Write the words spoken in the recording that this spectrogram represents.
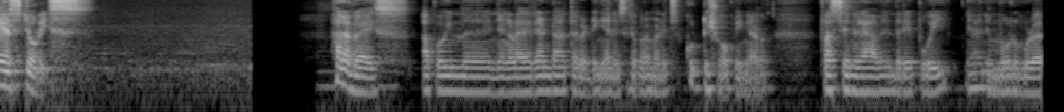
എ സ്റ്റോറീസ് ഹലോ ഗൈസ് അപ്പോൾ ഇന്ന് ഞങ്ങളുടെ രണ്ടാമത്തെ വെഡിങ് ആനിവേഴ്സറി പ്രമാണിച്ച് കുട്ടി ഷോപ്പിംഗ് ആണ്. ഫസ്റ്റ് തന്നെ രാമചന്ദ്രേ പോയി ഞാൻ മോളും കൂടെ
